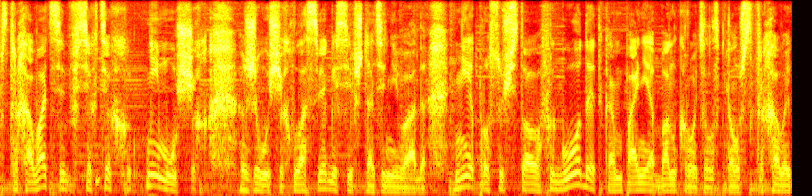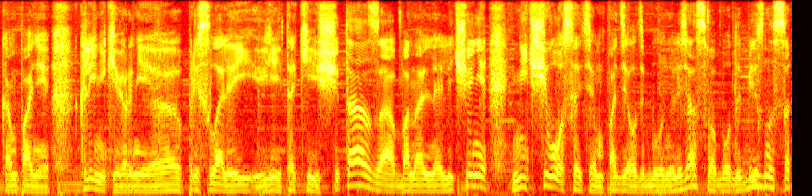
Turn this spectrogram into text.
страховать всех тех неимущих, живущих в Лас-Вегасе и в штате Невада. Не просуществовав и года, эта компания обанкротилась, потому что страховые компании, клиники, вернее, присылали ей такие счета за банальное лечение. Ничего с этим поделать было нельзя, свободы бизнеса,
